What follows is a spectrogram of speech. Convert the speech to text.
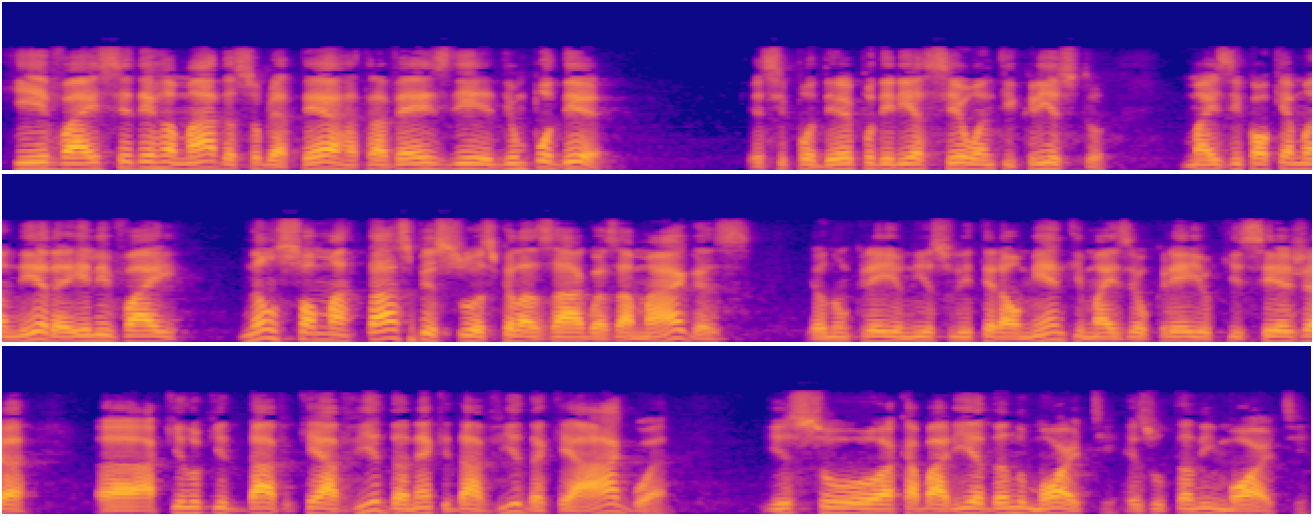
que vai ser derramada sobre a terra através de, de um poder esse poder poderia ser o anticristo, mas de qualquer maneira ele vai não só matar as pessoas pelas águas amargas, eu não creio nisso literalmente, mas eu creio que seja uh, aquilo que, dá, que é a vida, né, que dá vida, que é a água, isso acabaria dando morte, resultando em morte.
